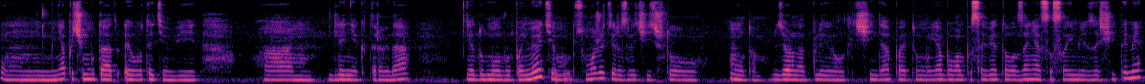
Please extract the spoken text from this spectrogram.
Меня почему-то э, вот этим веет для некоторых, да. Я думаю, вы поймете, сможете различить, что, ну, там, зерна от плевел отличить, да, поэтому я бы вам посоветовала заняться своими защитами,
